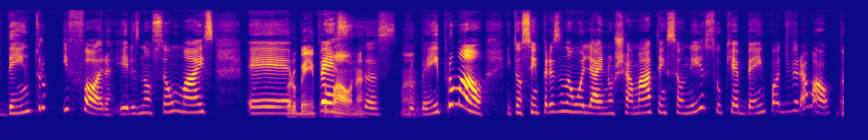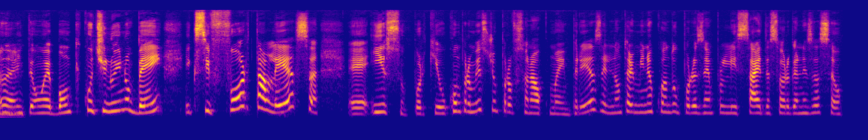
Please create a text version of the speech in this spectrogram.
dentro e fora. Eles não são mais é, Pro bem e pro mal, né? pro Ah. bem e pro mal. Então, se a empresa não olhar e não chamar atenção nisso, o que é bem pode virar mal. né? Uhum. Então, é bom que continue no bem e que se fortaleça é, isso, porque o compromisso de um profissional com uma empresa, ele não termina quando, por exemplo, ele sai dessa organização,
